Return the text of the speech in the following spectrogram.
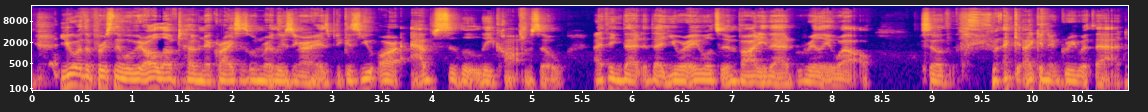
you are the person that we would all love to have in a crisis when we're losing our heads because you are absolutely calm. So I think that that you were able to embody that really well. So I can agree with that.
